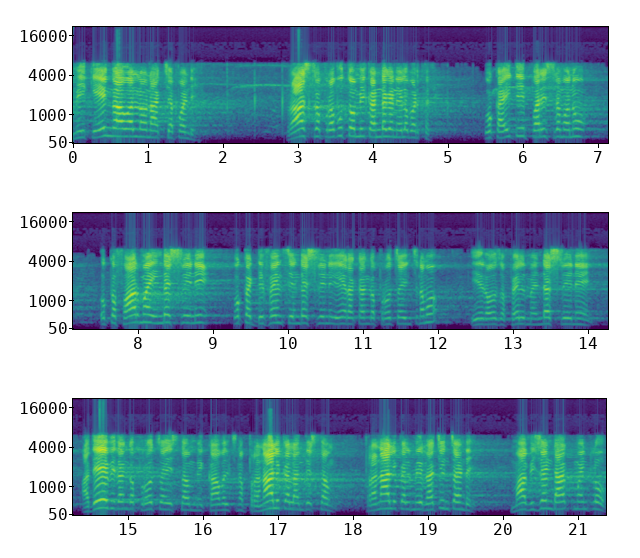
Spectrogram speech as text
మీకేం కావాలనో నాకు చెప్పండి. రాష్ట్ర ప్రభుత్వం మీకు అండగా నిలబడుతుంది. ఒక ఐటీ పరిశ్రమను ఒక ఫార్మా ఇండస్ట్రీని ఒక డిఫెన్స్ ఇండస్ట్రీని ఏ రకంగా ప్రోత్సహించినమో ఈరోజు ఫిల్మ్ ఇండస్ట్రీని అదే విధంగా ప్రోత్సహిస్తాం మీకు కావలసిన ప్రణాళికలు అందిస్తాం. ప్రణాళికలు మీరు రచించండి. మా విజన్ డాక్యుమెంట్లో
